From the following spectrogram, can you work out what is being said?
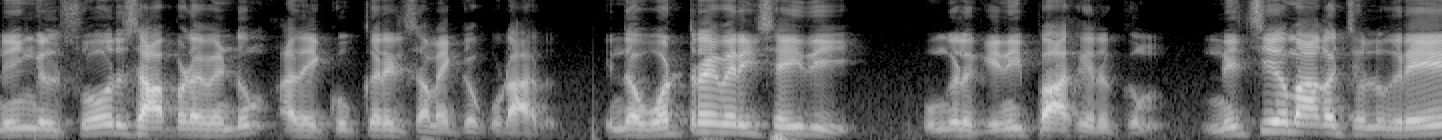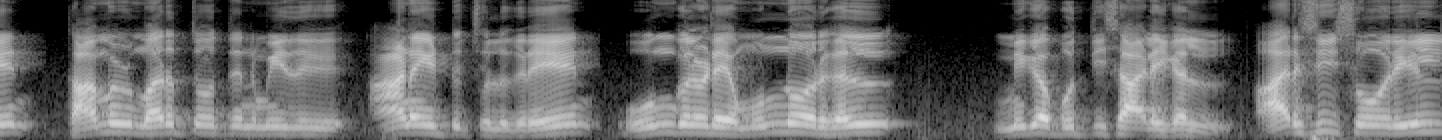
நீங்கள் சோறு சாப்பிட வேண்டும் அதை குக்கரில் சமைக்கக்கூடாது. இந்த ஒற்றை வரி செய்தி உங்களுக்கு இனிப்பாக இருக்கும். நிச்சயமாக சொல்லுகிறேன் தமிழ் மருத்துவத்தின் மீது ஆணையிட்டு சொல்லுகிறேன் உங்களுடைய முன்னோர்கள் மிக புத்திசாலிகள். அரிசி சோறில்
